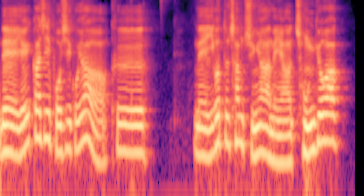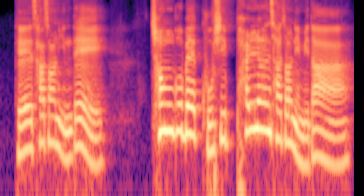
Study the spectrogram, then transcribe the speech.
네, 여기까지 보시고요. 그, 네, 이것도 참 중요하네요. 종교학 대사전인데 1998년 사전입니다.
